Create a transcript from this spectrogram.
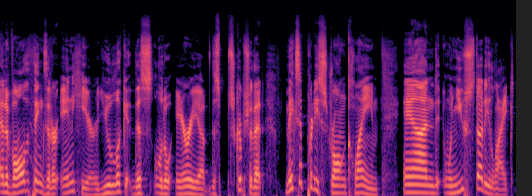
out of all the things that are in here, you look at this little area, this scripture that makes a pretty strong claim, and when you study like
